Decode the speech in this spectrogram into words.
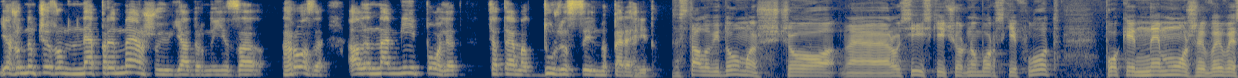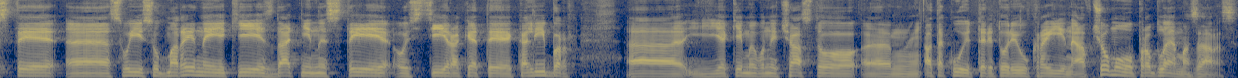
Я жодним чином не применшую ядерної загрози, але на мій погляд, ця тема дуже сильно перегріта. Стало відомо, що е, російський чорноморський флот поки не може вивести е, свої субмарини, які здатні нести ось ці ракети калібр. Е, Якими вони часто ем, атакують територію України. А в чому проблема зараз?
